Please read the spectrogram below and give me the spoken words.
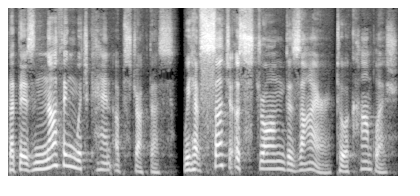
that there's nothing which can obstruct us. We have such a strong desire to accomplish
